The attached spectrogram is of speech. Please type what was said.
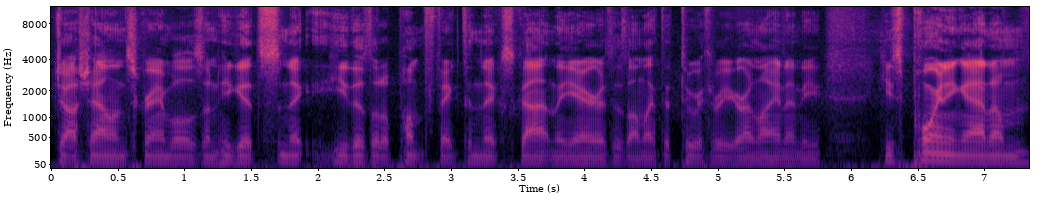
Josh Allen scrambles and he gets Nick, he does a little pump fake to Nick Scott in the air. It's on like the two or three yard line, and he he's pointing at him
